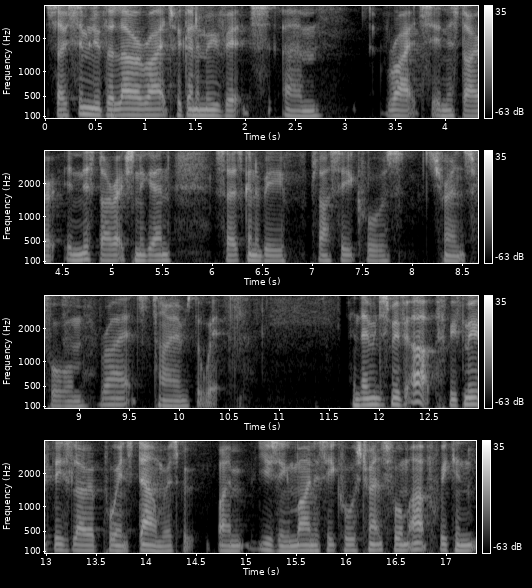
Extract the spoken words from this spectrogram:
So similarly with the lower right, we're going to move it um, right in this, in this direction again. So it's going to be plus equals transform right times the width. And then we just move it up. We've moved these lower points downwards, but by using minus equals transform up, we can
